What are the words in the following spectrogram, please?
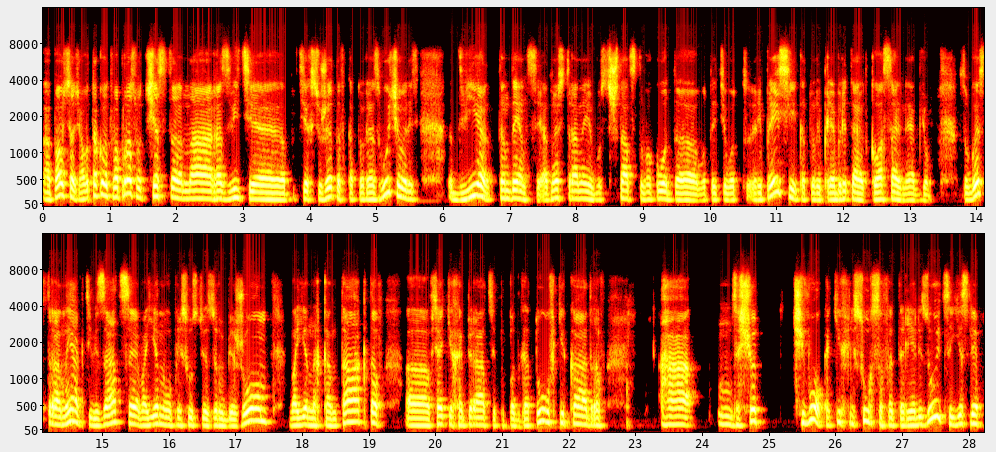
А, Павел Александрович, а вот такой вот вопрос, вот честно на развитие тех сюжетов, которые озвучивались, две тенденции. Одной стороны, с 2016 года вот эти вот репрессии, которые приобретают колоссальный объем. С другой стороны, активизация военного присутствия за рубежом, военных контактов, э, всяких операций по подготовке кадров. А за счет чего, каких ресурсов это реализуется, если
